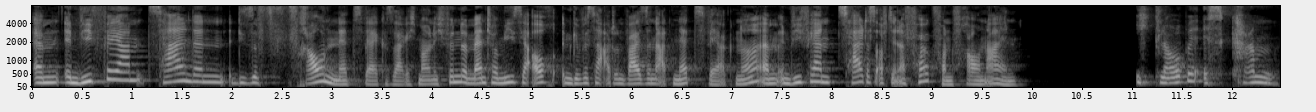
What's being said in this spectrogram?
Ähm, inwiefern zahlen denn diese Frauennetzwerke, sage ich mal, und ich finde, MentorMe ist ja auch in gewisser Art und Weise eine Art Netzwerk, ne? Ähm, inwiefern zahlt das auf den Erfolg von Frauen ein? Ich glaube, es kann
